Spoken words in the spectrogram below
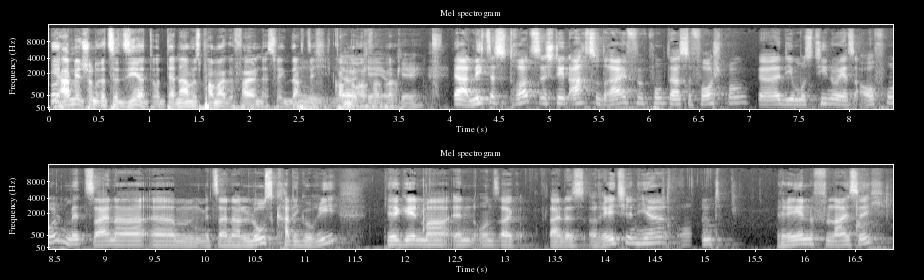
Wir haben den schon rezensiert und der Name ist ein paar Mal gefallen, deswegen dachte ich, ich komme okay, drauf. Aber okay. Ja, nichtsdestotrotz, es steht 8 zu 3, 5 Punkte hast du Vorsprung. Äh, die muss Tino jetzt aufholen mit seiner, ähm, mit seiner Loskategorie. Wir gehen mal in unser kleines Rädchen hier und drehen fleißig.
